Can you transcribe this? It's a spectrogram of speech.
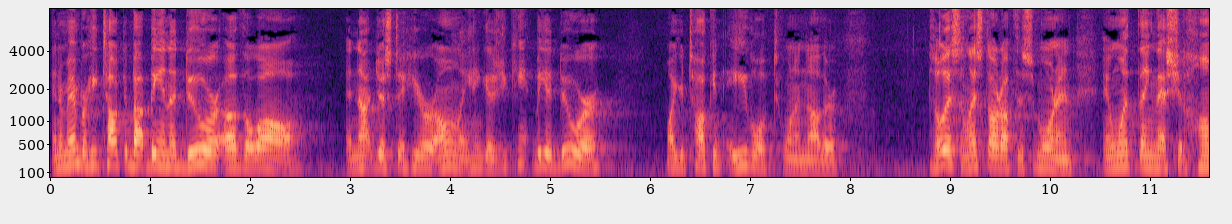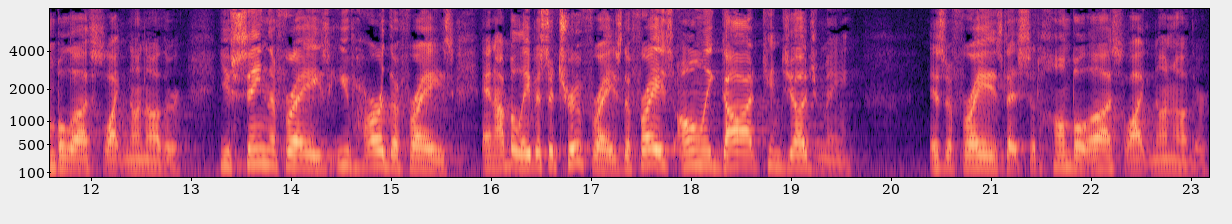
And remember, he talked about being a doer of the law and not just a hearer only. he goes, You can't be a doer while you're talking evil to one another. So, listen, let's start off this morning. And one thing that should humble us like none other. You've seen the phrase, you've heard the phrase, and I believe it's a true phrase. The phrase, only God can judge me, is a phrase that should humble us like none other.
